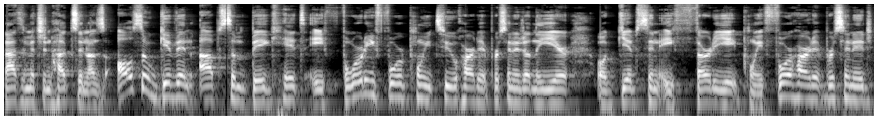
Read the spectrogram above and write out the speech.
Not to mention, Hudson has also given up some big hits, a 44.2 hard hit percentage on the year, while Gibson a 38.4 hard hit percentage.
